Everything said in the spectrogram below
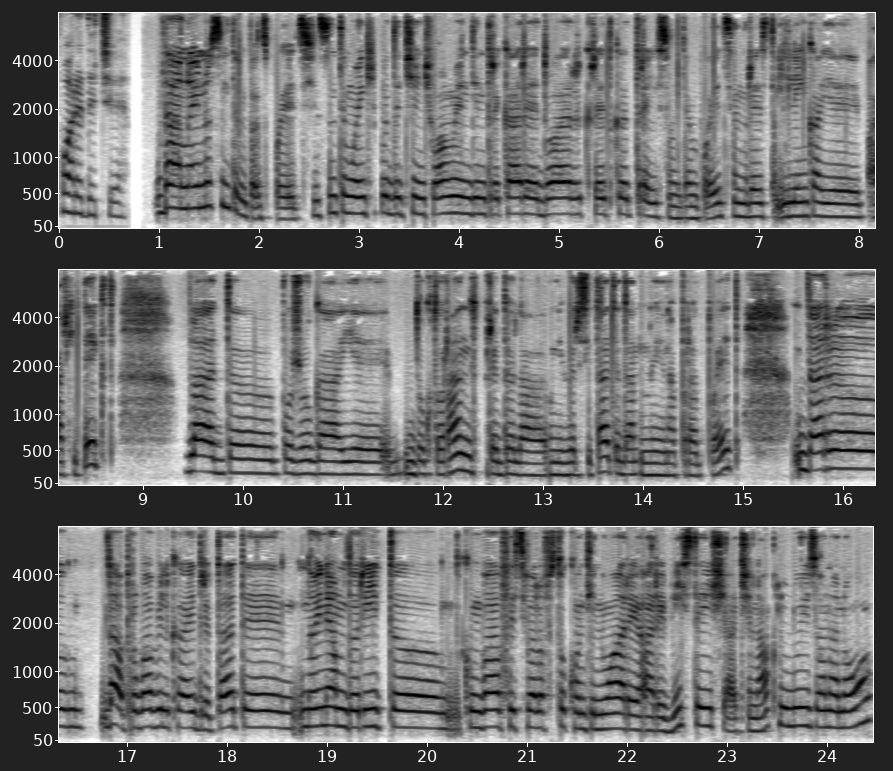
Oare de ce? Da, noi nu suntem toți poeți. Suntem o echipă de cinci oameni, dintre care doar cred că trei suntem poeți. În rest, Ilinca e arhitect, Vlad uh, Pojoga e doctorand, predă la universitate, dar nu e neapărat poet. Dar, uh, da, probabil că ai dreptate. Noi ne-am dorit, uh, cumva, festivalul a fost o continuare a revistei și a cenaclului Zona Nouă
